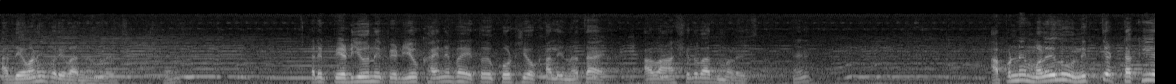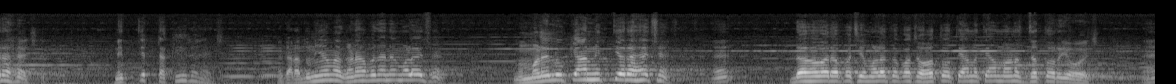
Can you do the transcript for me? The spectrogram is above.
આ દેવાણી પરિવારને મળે છે? અરે પેઢીઓ ને પેઢીઓ ખાઈને ભાઈ તો કોઠીઓ ખાલી ન થાય, આવા આશીર્વાદ મળે છે? આપણને મળેલું નિત્ય ટકી રહે છે. નિત્ય ટકી રહે છે. આ દુનિયામાં ઘણા બધાને મળે છે. મળેલું ક્યાં નિત્ય રહે છે? હે? દહ વર્ષ પછી મળે તો પાછો હતો ત્યાંનો ત્યાં માણસ જતો રહ્યો હોય છે, હે?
